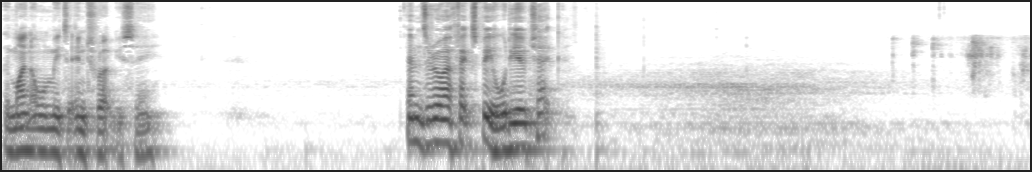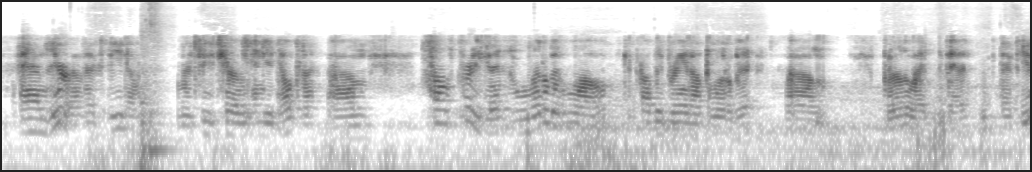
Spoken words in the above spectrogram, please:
They might not want me to interrupt, you see. M0FXB audio check. Charlie India Delta. Um, sounds pretty good. A little bit low. Could probably bring it up a little bit. Um, the white pad. Thank you.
